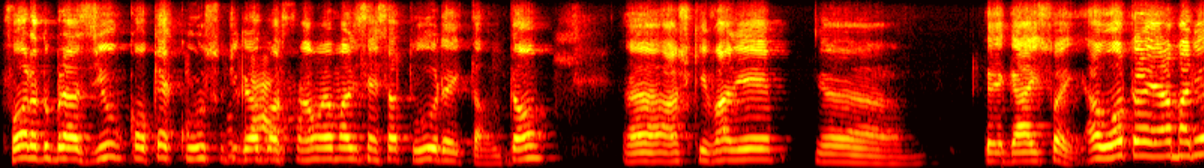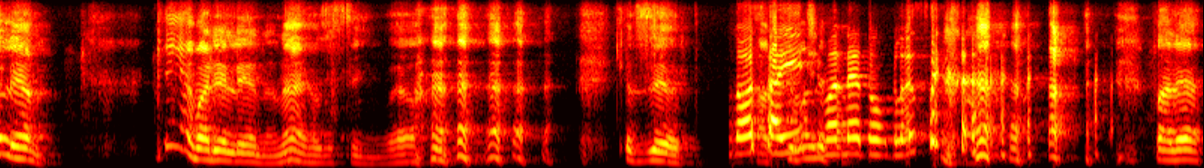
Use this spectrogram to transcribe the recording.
Fora do Brasil, qualquer curso de graduação é uma licenciatura e tal. Então, uh, acho que vale pegar isso aí. A outra é a Maria Helena. Quem é Maria Helena, né? Assim, é... Quer dizer. Nossa íntima, vale... né, Douglas? parece,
